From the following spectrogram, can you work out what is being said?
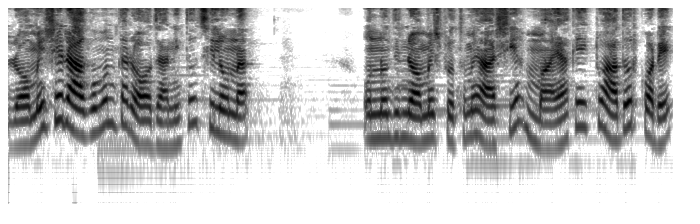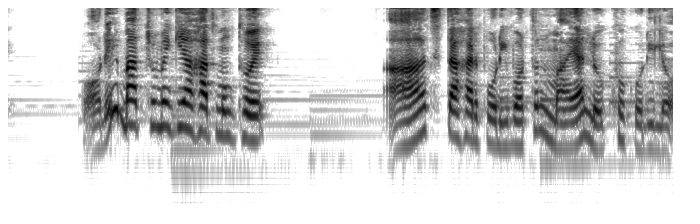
রমেশের আগমন তার অজানিত ছিল না। অন্যদিন রমেশ প্রথমে আসিয়া মায়াকে একটু আদর করে, পরে বাথরুমে গিয়া হাত মুখ ধোয়। আজ তাহার পরিবর্তন মায়া লক্ষ্য করিল।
